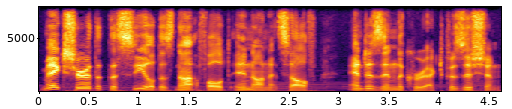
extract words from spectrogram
Make sure that the seal does not fold in on itself and is in the correct position.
